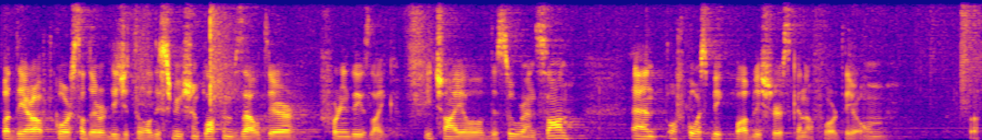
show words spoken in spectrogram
But there are, of course, other digital distribution platforms out there for indies like itch.io, Desura, and so on. And of course, big publishers can afford their own. But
